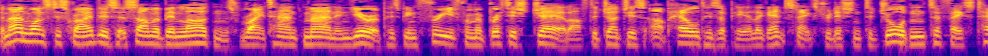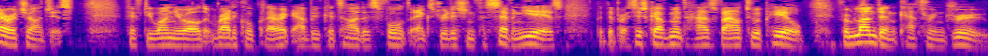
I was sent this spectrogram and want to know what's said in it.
The man once described as Osama bin Laden's right-hand man in Europe has been freed from a British jail after judges upheld his appeal against extradition to Jordan to face terror charges. 51-year-old radical cleric Abu Qatada's fought extradition for seven years, but the British government has vowed to appeal. From London, Catherine Drew.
